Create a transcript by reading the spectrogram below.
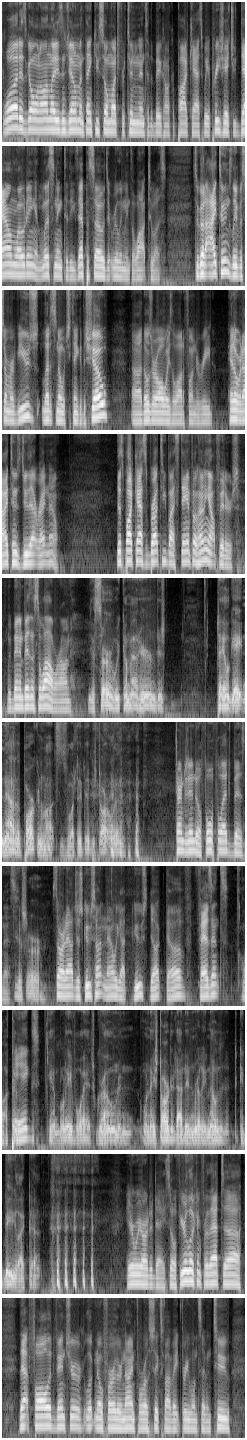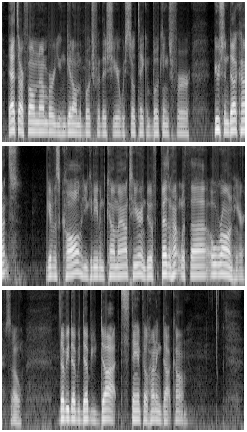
What is going on, ladies and gentlemen? Thank you so much for tuning into the Big Honker Podcast. We appreciate you downloading and listening to these episodes. It really means a lot to us. So go to iTunes, leave us some reviews, let us know what you think of the show. Uh, those are always a lot of fun to read. Head over to iTunes, do that right now. This podcast is brought to you by Stanfield Hunting Outfitters. We've been in business a while, we're on. Yes, sir. We come out here and just tailgating out of the parking lots is what they did to start with. Turned it into a full fledged business. yes, sir. Started out just goose hunting. Now we got goose, duck, dove, pheasants, Well, pigs. can't believe the way it's grown. And when they started, I didn't really know that it could be like that. here we are today. So if you're looking for that uh, that fall adventure, look no further. 940-658-3172. That's our phone number. You can get on the books for this year. We're still taking bookings for goose and duck hunts. Give us a call. You could even come out here and do a pheasant hunt with uh, old Ron here. So www.stanfieldhunting.com.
